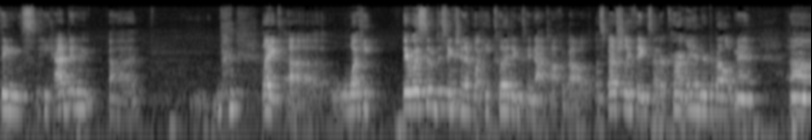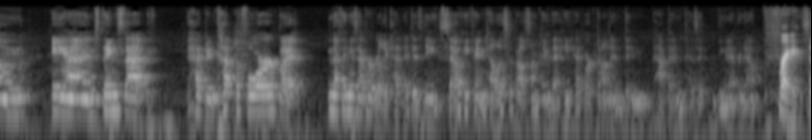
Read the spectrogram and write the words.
things he had been uh, like uh, what he there was some distinction of what he could and could not talk about especially things that are currently under development um, and things that had been cut before but nothing is ever really cut at disney so he couldn't tell us about something that he had worked on and didn't happen because you never know Right. so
